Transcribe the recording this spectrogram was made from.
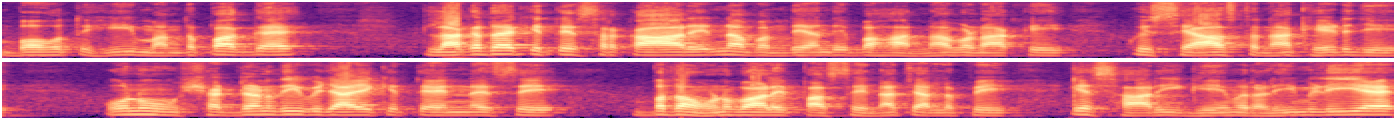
ਬਹੁਤ ਹੀ ਮੰਦਭਾਗਾ ਹੈ ਲੱਗਦਾ ਕਿਤੇ ਸਰਕਾਰ ਇਹਨਾਂ ਬੰਦਿਆਂ ਦੇ ਬਹਾਨਾ ਬਣਾ ਕੇ ਕੋਈ ਸਿਆਸਤ ਨਾ ਖੇਡ ਜੇ, ਉਹਨੂੰ ਛੱਡਣ ਦੀ ਬਜਾਏ ਕਿਤੇ ਐਨਐਸਏ ਵਧਾਉਣ ਵਾਲੇ ਪਾਸੇ ਨਾ ਚੱਲ ਪਏ। ਇਹ ਸਾਰੀ ਗੇਮ ਰਲੀ ਮਿਲੀ ਹੈ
